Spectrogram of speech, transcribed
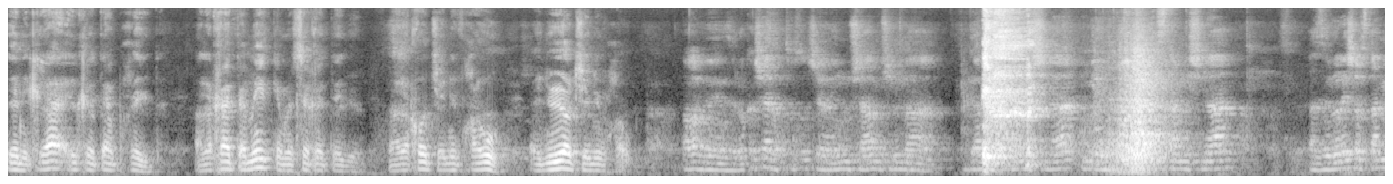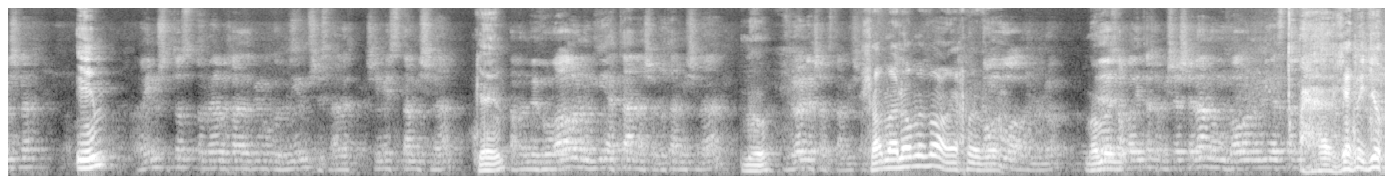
זה נקרא הלכת הפחילתא. הלכה תמיד כמסכת עדויות. ההלכות שנבחרו, עדויות שנבחרו. הרב, זה לא קשה לתוספות שראינו שם, שאם גם משנה, אם סתם משנה, אז זה לא נחשב סתם משנה? אם, ראינו שטוסט אומר באחד הדפים הקודמים, שאם יש סתם משנה, כן, אבל מבואר לנו מי התנא של אותה משנה, נו. זה לא נחשב סתם משנה. שמה לא מבואר, איך לא מבואר? מבואר לנו, לא? דרך המשנה שלנו, מבואר לנו מי הסתם משנה. זה בדיוק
